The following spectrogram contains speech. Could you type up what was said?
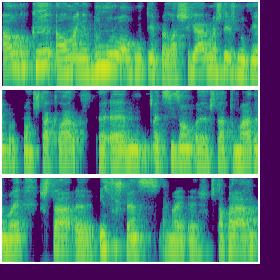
Algo que a Alemanha demorou algum tempo a lá chegar, mas desde novembro, pronto, está claro, a, a decisão eh, está tomada, não é? Está eh, em suspense, não é? Eh, está parado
